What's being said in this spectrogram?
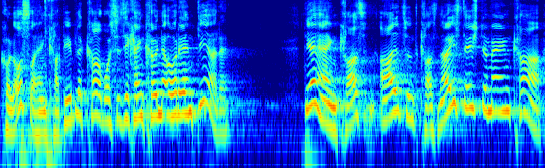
Kolosser haben keine Bibel gehabt, wo sie sich können orientieren können. Die haben kein Altes und kein Neues Testament gehabt.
